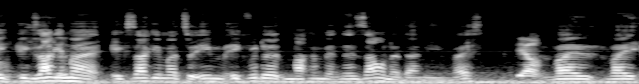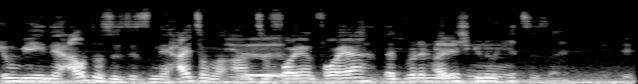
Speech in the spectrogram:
Ich, ich sage immer, ich sag immer zu ihm, ich würde das machen mit einer Sauna daneben, weißt ja, Weil, weil irgendwie in der Auto zu sitzen, eine Heizung Diese- anzufeuern vorher, das würde mir nicht genug Hitze sein. richtig.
